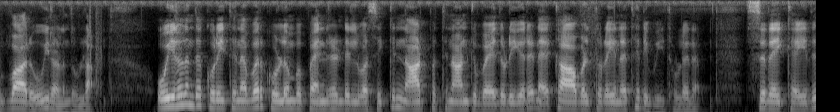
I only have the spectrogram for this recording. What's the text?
இவ்வாறு உயிரிழந்துள்ளார். உயிரிழந்த குறித்த நபர் கொழும்பு பன்னிரண்டில் வசிக்கும் நாற்பத்தி நான்கு வயதுடையர் என காவல்துறையினர் தெரிவித்துள்ளனர். சிறை கைது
